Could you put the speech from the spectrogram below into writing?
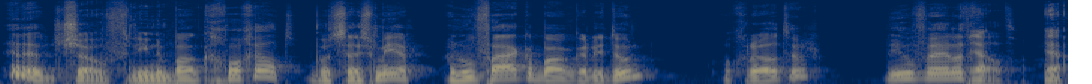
En zo verdienen banken gewoon geld. Wordt steeds meer. En hoe vaker banken dit doen, hoe groter die hoeveelheid Ja, geld. ja.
